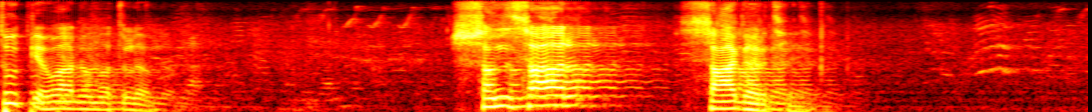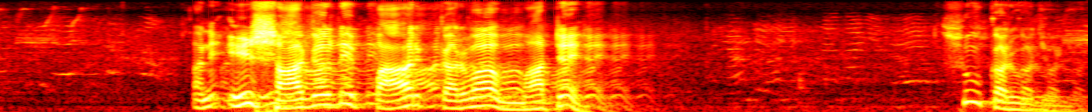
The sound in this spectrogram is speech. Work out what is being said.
તું કહેવાનો મતલબ, સંસાર સાગર છે. અને એ સાગરને પાર કરવા માટે શું કરવું જોઈએ?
